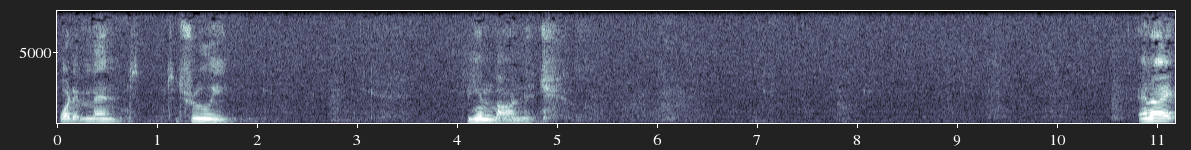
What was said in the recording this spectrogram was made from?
what it meant to truly be in bondage. And I,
